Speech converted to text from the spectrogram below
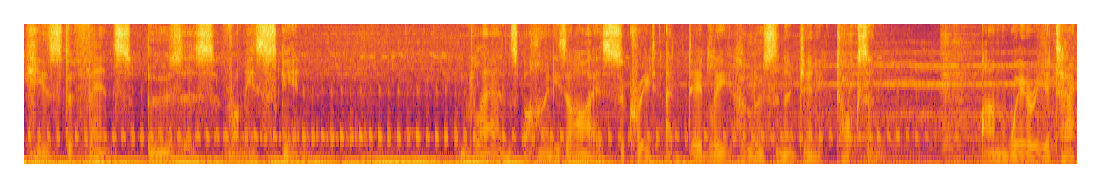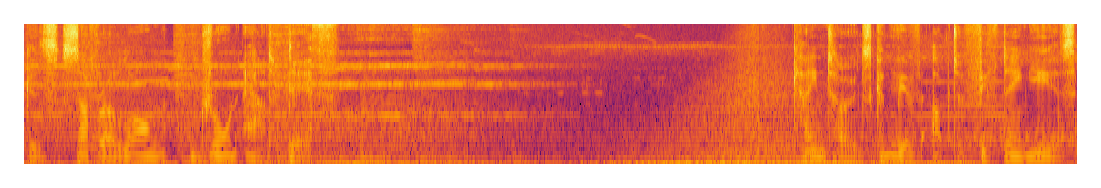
His defense oozes from his skin. Glands behind his eyes secrete a deadly hallucinogenic toxin. Unwary attackers suffer a long, drawn-out death. cane toads can live up to 15 years.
